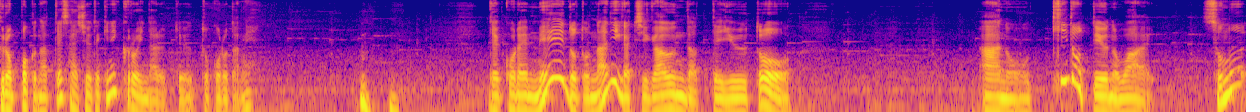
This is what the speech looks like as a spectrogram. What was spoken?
黒っぽくなって最終的に黒になるっていうところだね。でこれ明度と何が違うんだっていうとあの輝度っていうのはその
